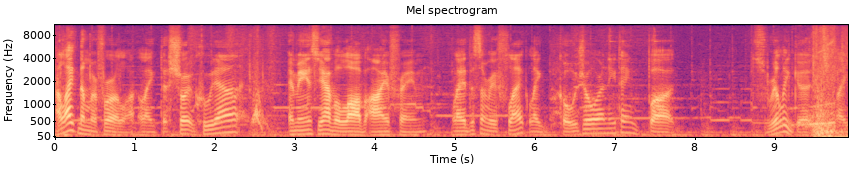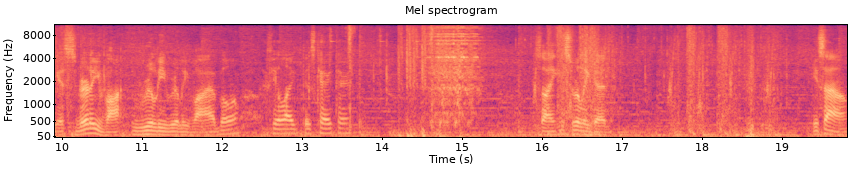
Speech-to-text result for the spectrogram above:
I like number 4 a lot. Like the short cooldown, it means you have a lot of iframe. Like it doesn't reflect like Gojo or anything, but it's really good. Like it's really really really viable. I feel like this character. So he's really good. He's a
